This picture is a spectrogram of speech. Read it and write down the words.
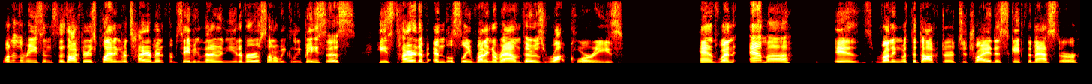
One of the reasons the Doctor is planning retirement from saving the known universe on a weekly basis, he's tired of endlessly running around those rock quarries. And when Emma is running with the Doctor to try and escape the Master,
